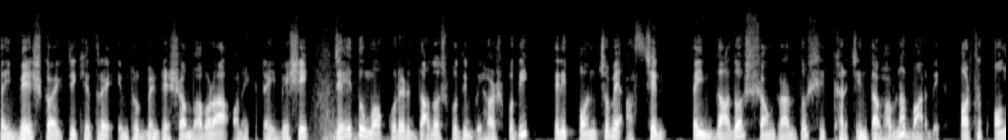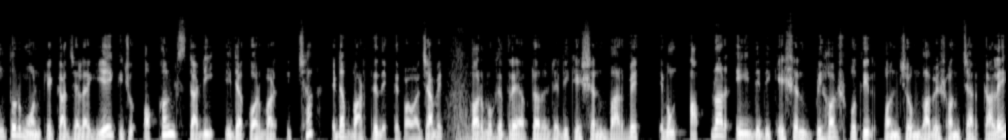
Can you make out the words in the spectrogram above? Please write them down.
তাই বেশ কয়েকটি ক্ষেত্রে ইমপ্রুভমেন্টের সম্ভাবনা অনেকটাই বেশি। যেহেতু মকরের দ্বাদশপতি বৃহস্পতি তিনি পঞ্চমে আসছেন, তাই দ্বাদশ সংক্রান্ত শিক্ষার চিন্তা ভাবনা বাড়বে। অর্থাৎ অন্তর্মনকে কাজে লাগিয়ে কিছু অকাল স্টাডি এটা করবার ইচ্ছা, এটা বাড়তে দেখতে পাওয়া যাবে। কর্মক্ষেত্রে আপনার ডেডিকেশন বাড়বে এবং আপনার এই ডেডিকেশন বৃহস্পতির পঞ্চমভাবে সঞ্চারকালে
